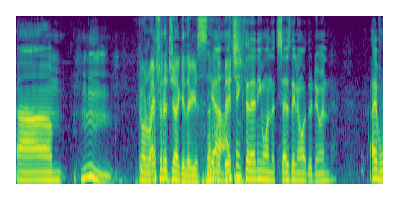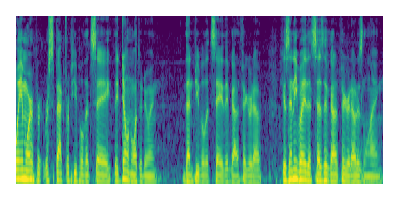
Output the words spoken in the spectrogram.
Um, hmm. Going right for the jugular, you son yeah, of a bitch. I think that anyone that says they know what they're doing, I have way more respect for people that say they don't know what they're doing than people that say they've got it figured out. Because anybody that says they've got it figured out is lying.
